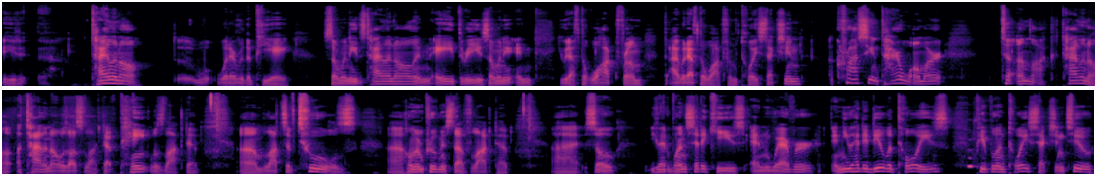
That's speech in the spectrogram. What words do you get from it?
you Tylenol, uh, wh- whatever the PA. Someone needs Tylenol and A3. Someone need- and you would have to walk from. I would have to walk from toy section across the entire Walmart to unlock Tylenol. A Tylenol was also locked up. Paint was locked up. Um, lots of tools, uh, home improvement stuff locked up. Uh, so you had one set of keys, and wherever, and you had to deal with toys, people in toy section too.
